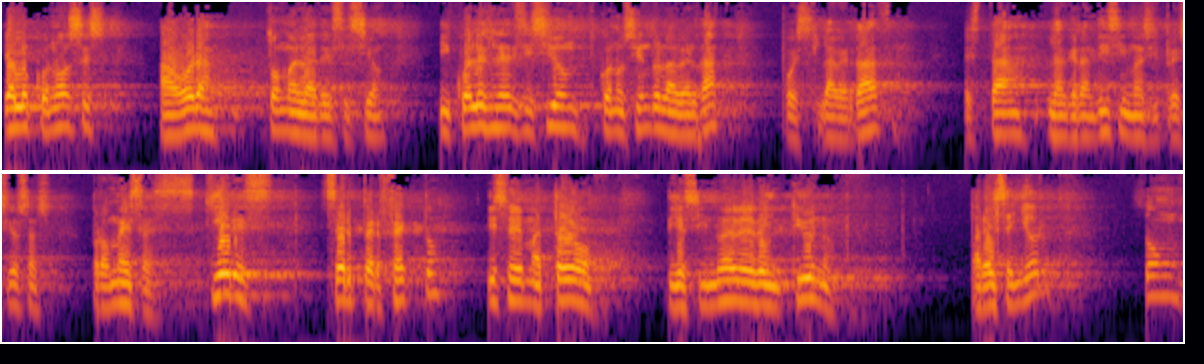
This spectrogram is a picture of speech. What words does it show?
Ya lo conoces, ahora toma la decisión. ¿Y cuál es la decisión conociendo la verdad? Pues la verdad está las grandísimas y preciosas promesas. ¿Quieres ser perfecto? Dice Mateo 19, 21. Para el Señor son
